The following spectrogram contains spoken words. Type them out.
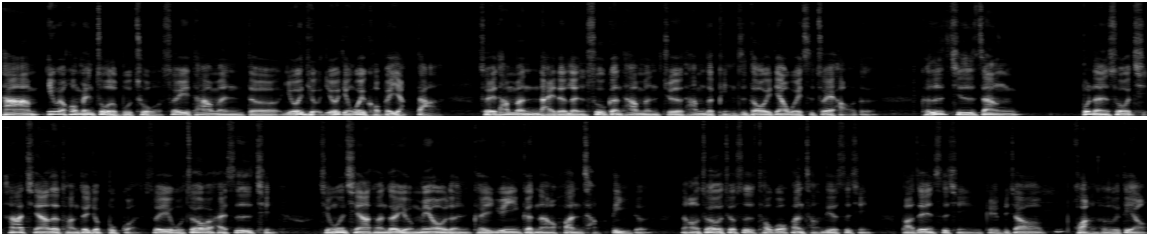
他因为后面做的不错，所以他们的 有一点有一点胃口被养大了，所以他们来的人数跟他们觉得他们的品质都一定要维持最好的。可是其实这样。不能说其他其他的团队就不管，所以我最后还是请，请问其他团队有没有人可以愿意跟他换场地的？然后最后就是透过换场地的事情，把这件事情给比较缓和掉。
